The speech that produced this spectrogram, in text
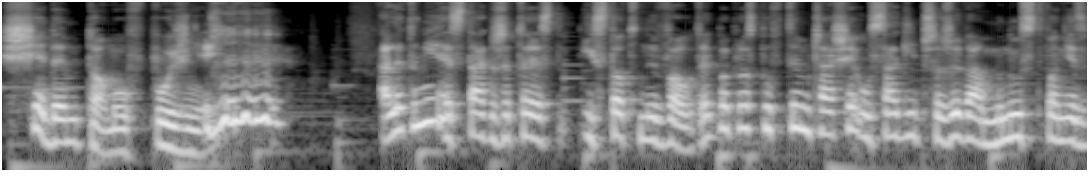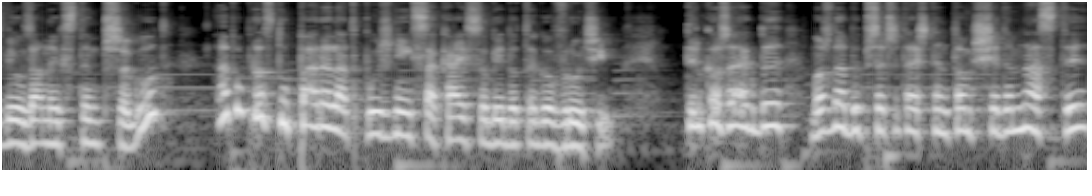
Siedem tomów później. Ale to nie jest tak, że to jest istotny wątek, po prostu w tym czasie Usagi przeżywa mnóstwo niezwiązanych z tym przygód, a po prostu parę lat później Sakai sobie do tego wrócił. Tylko, że jakby można by przeczytać ten tom 17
